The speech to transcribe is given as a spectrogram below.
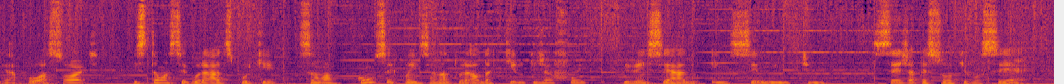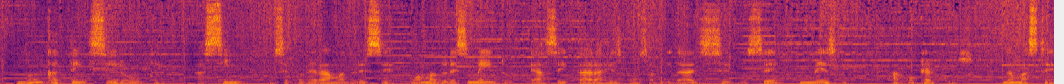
e a boa sorte estão assegurados porque são a consequência natural daquilo que já foi vivenciado em seu íntimo. Seja a pessoa que você é, nunca tente ser outra Assim, você poderá amadurecer. O amadurecimento é aceitar a responsabilidade de ser você mesmo, a qualquer custo. Namastê.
